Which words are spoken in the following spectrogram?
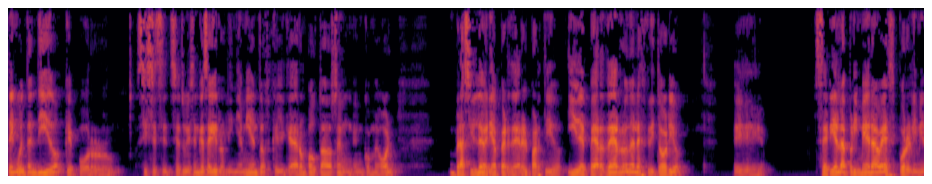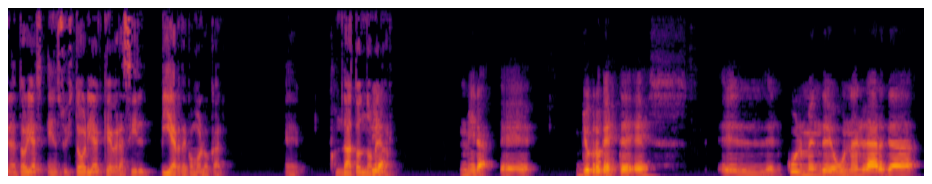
Tengo entendido que por si se, tuviesen que seguir los lineamientos que quedaron pautados en, en Conmebol, Brasil debería perder el partido. Y de perderlo en el escritorio, eh, sería la primera vez por eliminatorias en su historia que Brasil pierde como local. Eh, un dato no menor. Mira, eh, yo creo que este es el, el culmen de una larga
